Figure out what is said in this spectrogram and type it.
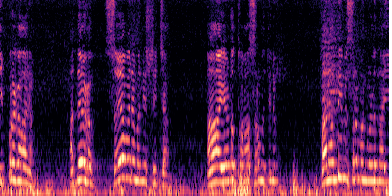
ഇപ്രകാരം അദ്ദേഹം സേവനമനുഷ്ഠിച്ച ആ ഇടത്തു ആശ്രമത്തിലും താൻ അന്തിവിശ്രമം കൊള്ളുന്ന ഈ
